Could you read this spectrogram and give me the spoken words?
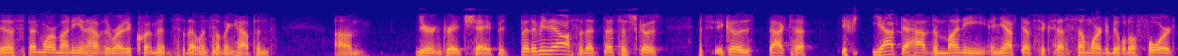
you know, spend more money and have the right equipment so that when something happens, um, you're in great shape. But, but I mean, also that, that just goes, it's, it goes back to, if you have to have the money and you have to have success somewhere to be able to afford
